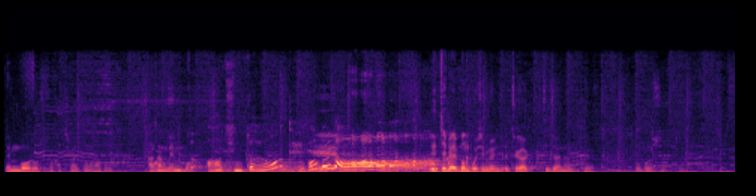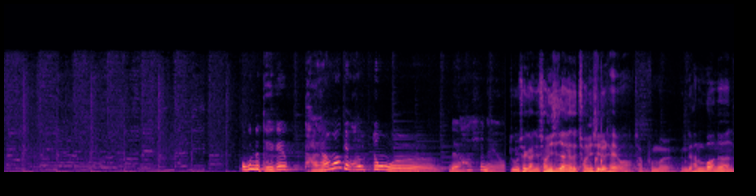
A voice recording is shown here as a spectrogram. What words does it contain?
멤버로서 같이 활동을 하고 있어요. 가상 멤버. 아 진짜요? 네. 대박이다. 1집 앨범 보시면 이제 제가 디자인한 그 로봇이 있죠. 어 근데 되게 다양하게 활동을 네 하시네요. 또 제가 이제 전시장에서 전시를 해요 작품을. 근데 한 번은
